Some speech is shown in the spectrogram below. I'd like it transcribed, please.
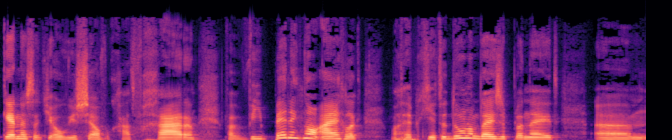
kennis dat je over jezelf ook gaat vergaren. Van wie ben ik nou eigenlijk? Wat heb ik hier te doen op deze planeet? Um,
